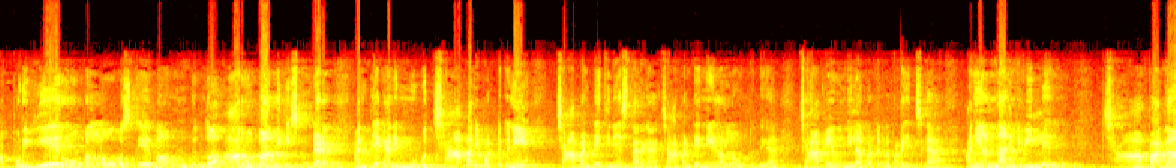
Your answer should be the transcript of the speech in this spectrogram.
అప్పుడు ఏ రూపంలో వస్తే బాగుంటుందో ఆ రూపాన్ని తీసుకుంటాడు. అంతేకాని నువ్వు చేపని పట్టుకుని చేప అంటే తినేస్తారుగా చేప అంటే నీళ్ళల్లో ఉంటుందిగా చేప ఏముంది ఇలా పట్టుకుని పడేయచ్చుగా అని అనడానికి వీలు లేదు చాపగా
